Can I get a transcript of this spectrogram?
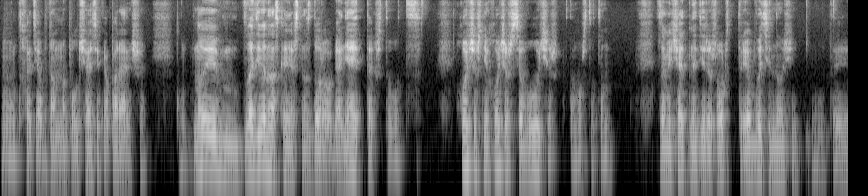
вот, хотя бы там на полчасика пораньше. Вот. Ну и Владимир нас, конечно, здорово гоняет, так что вот хочешь не хочешь, все выучишь, потому что там замечательный дирижер, требовательный очень, вот, и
